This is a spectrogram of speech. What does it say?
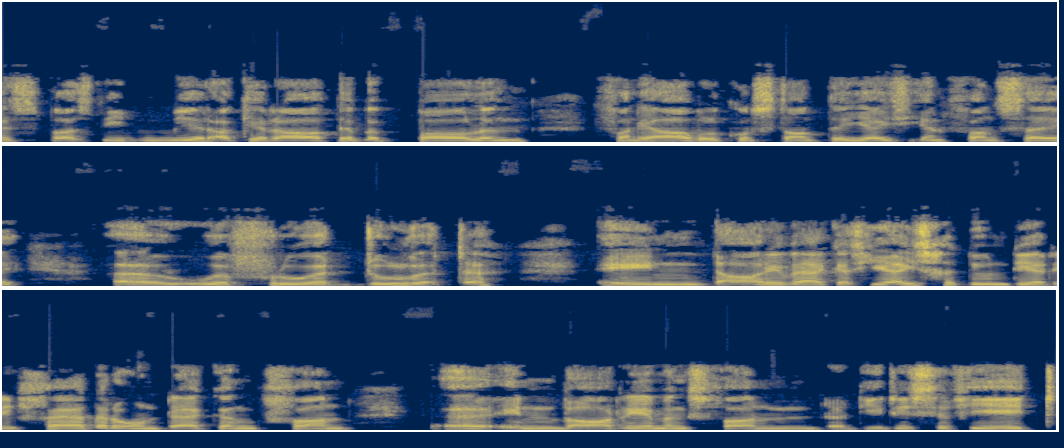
is was die meer akkurate bepaling van die Hubble konstante juis een van sy uh hoë vroeë doelwitte. En daardie werk is juis gedoen deur die verdere ontdekking van uh en waarnemings van dat hierdie Cepheid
